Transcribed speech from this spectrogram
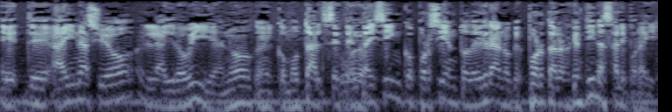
Este, ahí nació la hidrovía, ¿no? Eh, Como tal, 75% del grano que exporta la Argentina sale por ahí.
